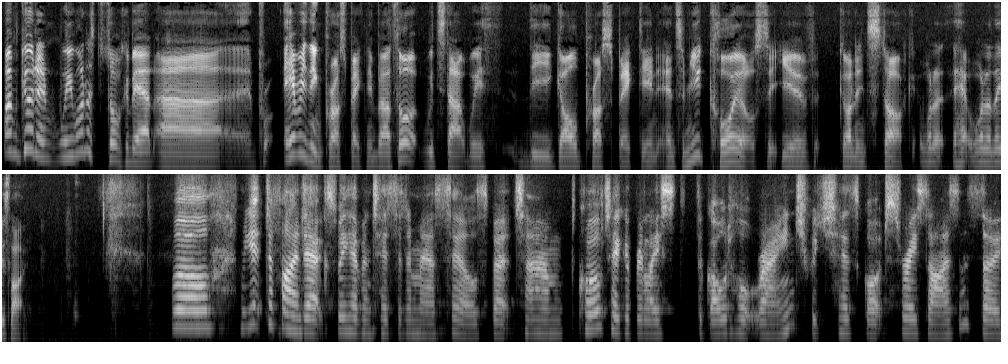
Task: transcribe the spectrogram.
I'm good, and we wanted to talk about uh, everything prospecting, but I thought we'd start with the gold prospecting and some new coils that you've got in stock. What are, what are these like? Well, we yet to find out because we haven't tested them ourselves. But um, Coiltek have released the Gold Hawk range, which has got three sizes, so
